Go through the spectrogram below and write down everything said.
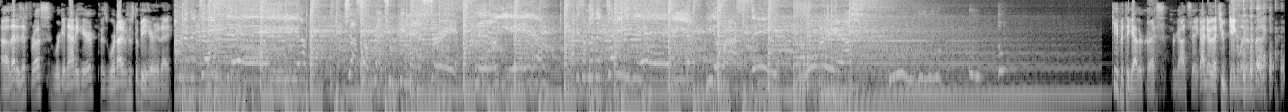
Uh, that is it for us. We're getting out of here because we're not even supposed to be here today. Keep it together, Chris. For God's sake. I know that's you giggling in the back.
